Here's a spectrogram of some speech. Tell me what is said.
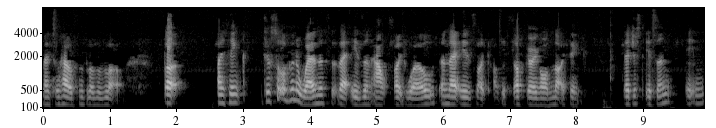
mental health and blah blah blah. But I think just sort of an awareness that there is an outside world and there is like other stuff going on that I think there just isn't in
